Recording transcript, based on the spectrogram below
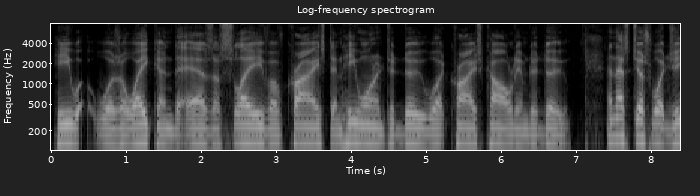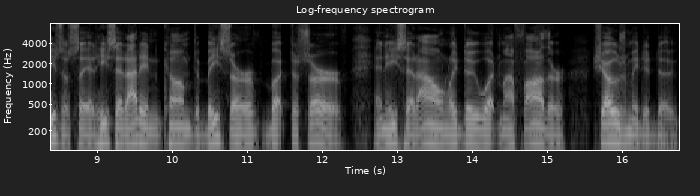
he w- was awakened as a slave of Christ and he wanted to do what Christ called him to do. And that's just what Jesus said. He said, I didn't come to be served, but to serve. And he said, I only do what my Father shows me to do.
